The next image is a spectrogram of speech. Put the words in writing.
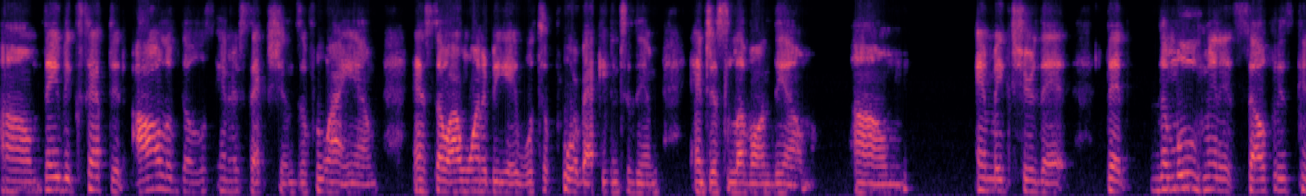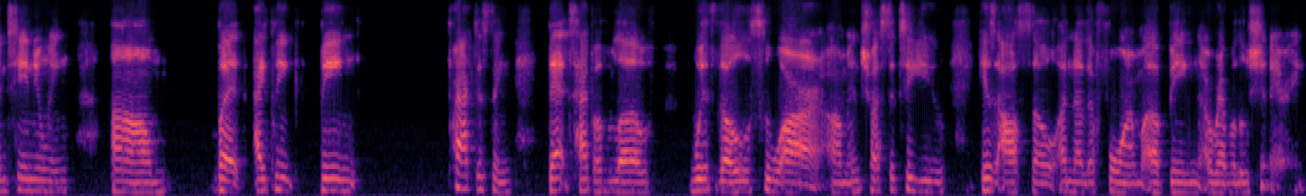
Um, they've accepted all of those intersections of who i am. And so i want to be able to pour back into them and just love on them um, and make sure that that the movement itself is continuing. Um, but i think being practicing that type of love with those who are um, entrusted to you is also another form of being a revolutionary.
